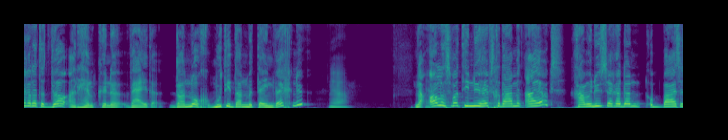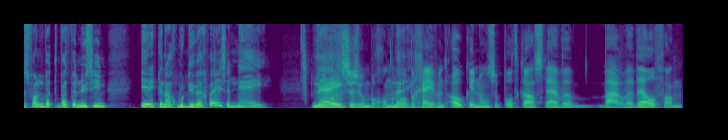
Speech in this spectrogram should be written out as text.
zeggen dat we het wel aan hem kunnen wijden. Dan nog, moet hij dan meteen weg nu? Ja. Ja. alles wat hij nu heeft gedaan met Ajax? Gaan we nu zeggen dan op basis van wat, wat we nu zien... Erik ten Hag moet nu wegwezen? Nee. Nee. Vorig seizoen begonnen Nee. we op een gegeven moment ook in onze podcast. Hè, we, waren we wel van,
